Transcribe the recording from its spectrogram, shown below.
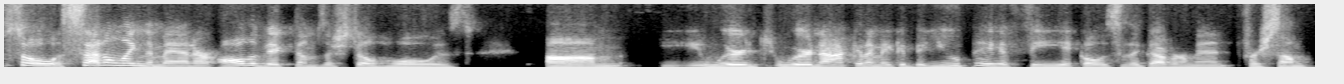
So settling the matter, all the victims are still hosed. Um, we're we're not going to make it, but you pay a fee. It goes to the government for some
